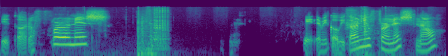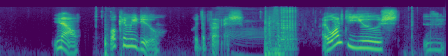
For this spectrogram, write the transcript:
We got a furnace. Okay, there we go. We got a new furnace now. Now, what can we do with the furnace? I want to use th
